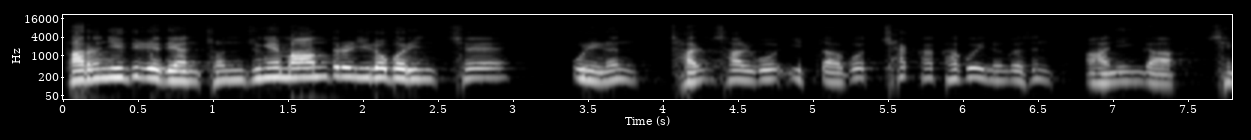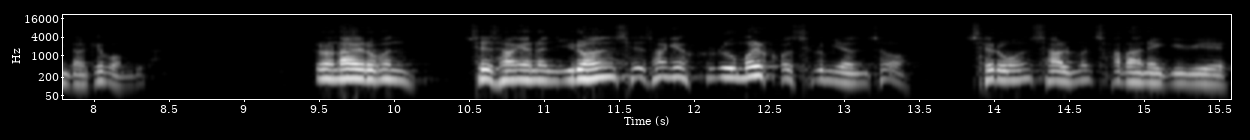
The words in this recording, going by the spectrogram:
다른 이들에 대한 존중의 마음들을 잃어버린 채 우리는 잘 살고 있다고 착각하고 있는 것은 아닌가 생각해 봅니다. 그러나 여러분, 세상에는 이런 세상의 흐름을 거스르면서 새로운 삶을 살아내기 위해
